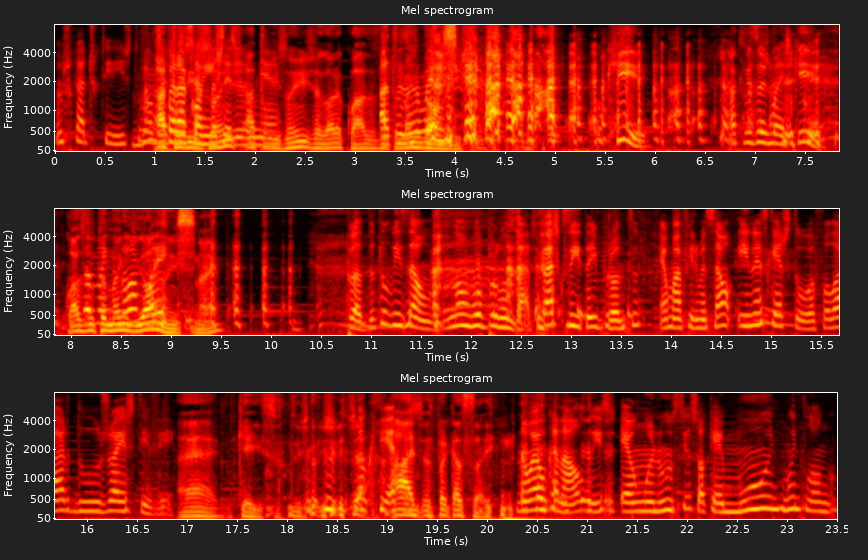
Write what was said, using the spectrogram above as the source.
Vamos ficar a discutir isto. Vamos Há parar com televisões, ser há televisões agora quase do Há tamanho de televisões homens. O quê? Há televisões mais quê? Quase do tamanho tamanho de homens. não é? Pronto, a televisão, não vou perguntar. Está esquisita e pronto. É uma afirmação. E nem sequer estou a falar do Joias TV. Ah, o que é isso? Já- Não conheces? ah, já por acaso sei. Não é um canal, Luís, é um anúncio, só que é muito, muito longo.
